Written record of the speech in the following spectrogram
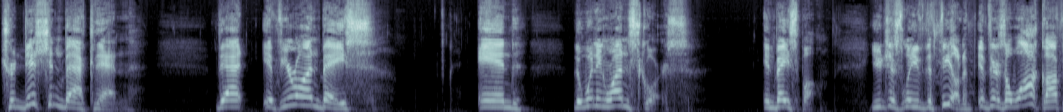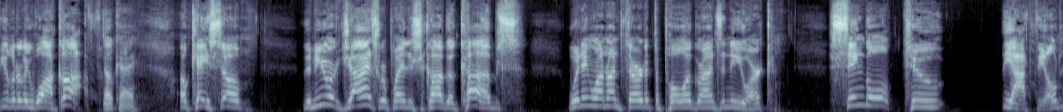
tradition back then that if you're on base and the winning run scores in baseball, you just leave the field. If, if there's a walk off, you literally walk off. okay. Okay, so the New York Giants were playing the Chicago Cubs, winning one on third at the Polo Grounds in New York, single to the outfield,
